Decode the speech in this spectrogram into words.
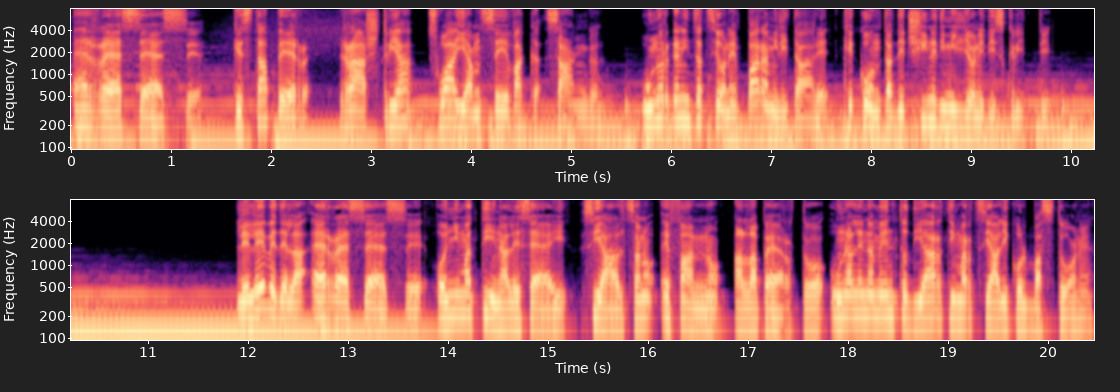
RSS, che sta per Rashtriya Swayamsevak Sangh, un'organizzazione paramilitare che conta decine di milioni di iscritti. Le leve della RSS ogni mattina alle 6 si alzano e fanno all'aperto un allenamento di arti marziali col bastone.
